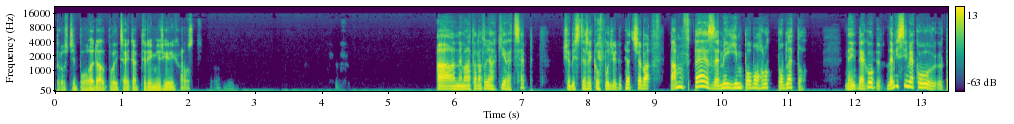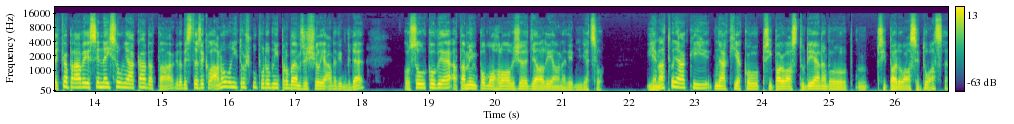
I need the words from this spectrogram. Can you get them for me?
prostě pohledal policajta, který měří rychlost. A nemáte na to nějaký recept? Že byste řekl, podívejte třeba, tam v té zemi jim pomohlo tohleto. Ne, jako, nemyslím, jako teďka právě, jestli nejsou nějaká data, kde byste řekl, ano, oni trošku podobný problém řešili, já nevím kde, Kosourkově a tam jim pomohlo, že dělali, já nevím, něco. Je na to nějaký, nějaký jako případová studie nebo případová situace?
